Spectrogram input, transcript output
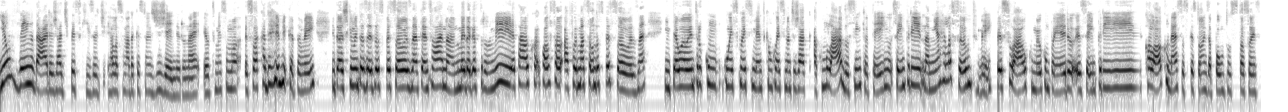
E eu venho da área já de pesquisa de, relacionada a questões de gênero, né? Eu também sou uma, eu sou acadêmica também, então acho que muitas vezes as pessoas, né, pensam, ah, não, no meio da gastronomia e tal, qual a formação das pessoas, né? Então eu entro com, com esse conhecimento, que é um conhecimento já acumulado, assim, que eu tenho, sempre na minha relação também, pessoal, com meu companheiro, eu sempre coloco, né, essas questões, aponto situações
